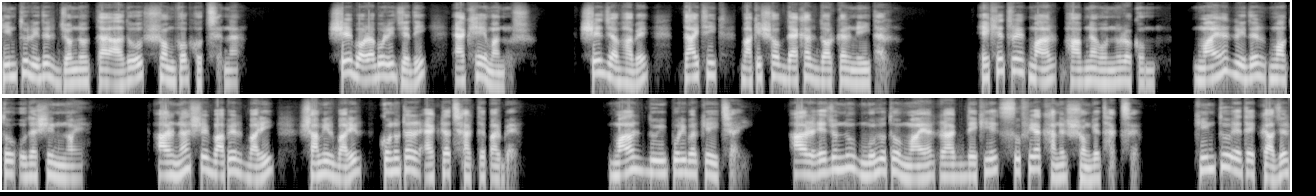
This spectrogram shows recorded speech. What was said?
কিন্তু হৃদের জন্য তা আদৌ সম্ভব হচ্ছে না। সে বরাবরই যেদি একহেয়ে মানুষ। সে যা ভাবে, তাই ঠিক, বাকি সব দেখার দরকার নেই তার। এক্ষেত্রে মার ভাবনা অন্যরকম। মায়ার হৃদের মতো উদাসীন নয়। আর না, সে বাপের বাড়ি, স্বামীর বাড়ির কোনোটার একটা ছাড়তে পারবে। মার দুই পরিবারকেই চাই। আর এজন্য মূলত মায়ার রাগ দেখিয়ে সুফিয়া খানের সঙ্গে থাকছে। কিন্তু এতে কাজের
